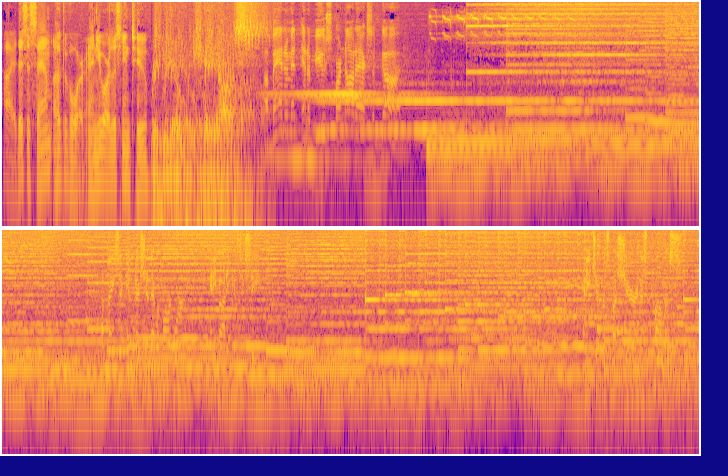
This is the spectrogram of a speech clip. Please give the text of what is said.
Hi, this is Sam of Devore, and you are listening to Abandonment and abuse are not acts of God. A basic conviction that with hard work, anybody can succeed. And each of us must share in this promise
